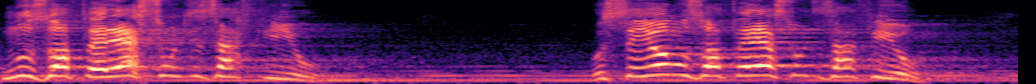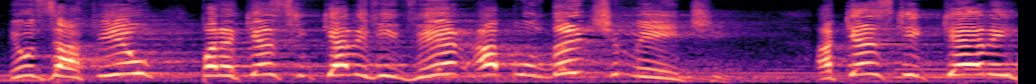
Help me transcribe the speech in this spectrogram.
nos oferece um desafio. O Senhor nos oferece um desafio. E um desafio para aqueles que querem viver abundantemente. aqueles que querem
